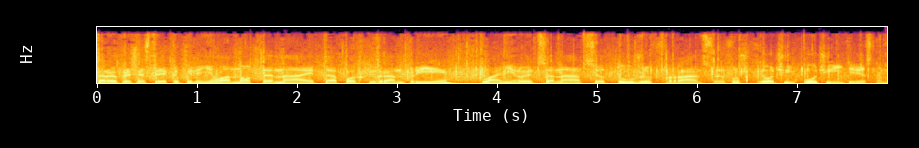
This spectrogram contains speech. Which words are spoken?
Второе пришествие Капеллини Ланотте на этапах Гран-при планируется на все ту же Францию. Слушайте, очень-очень интересным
